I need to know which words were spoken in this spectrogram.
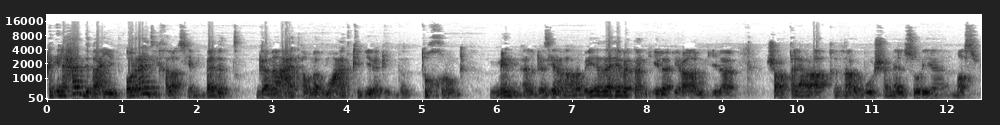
كان إلى حد بعيد already خلاص يعني بدت جماعات أو مجموعات كبيرة جدا تخرج من الجزيرة العربية ذاهبة إلى إيران إلى شرق العراق غرب شمال سوريا مصر.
